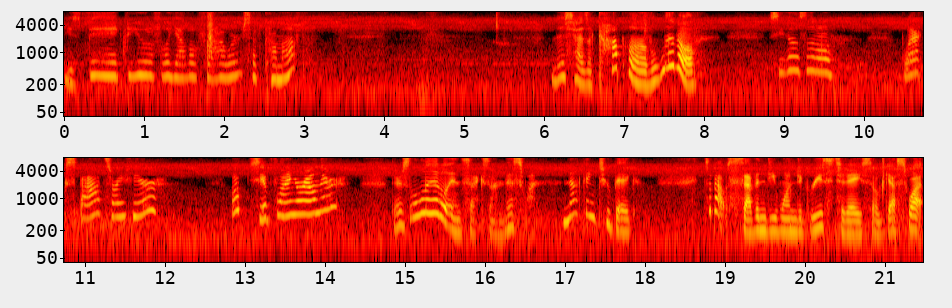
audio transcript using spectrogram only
These big, beautiful yellow flowers have come up. This has a couple of little, see those little black spots right here? Oh, see them flying around there? There's little insects on this one. Nothing too big. It's about 71 degrees today, so guess what?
